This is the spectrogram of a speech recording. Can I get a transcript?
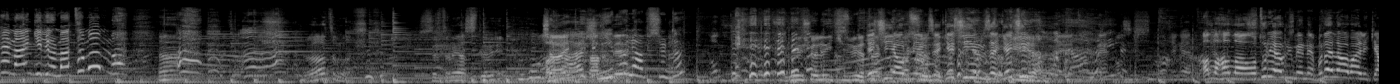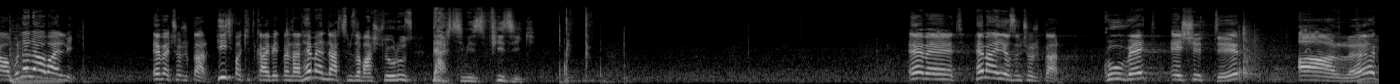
Hemen geliyorum ben tamam mı? Ha. Rahat mı? Sırtına da vereyim. Çay. Niye böyle hapşırdın? Böyle şöyle ikiz bir yatak. Geçin yavrum yerinize, geçin yerinize, geçin. Allah Allah, otur yavrum yerine. Bu ne lavallik ya, bu ne lavallik? Evet çocuklar, hiç vakit kaybetmeden hemen dersimize başlıyoruz. Dersimiz fizik. Evet, hemen yazın çocuklar. Kuvvet eşittir ağırlık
